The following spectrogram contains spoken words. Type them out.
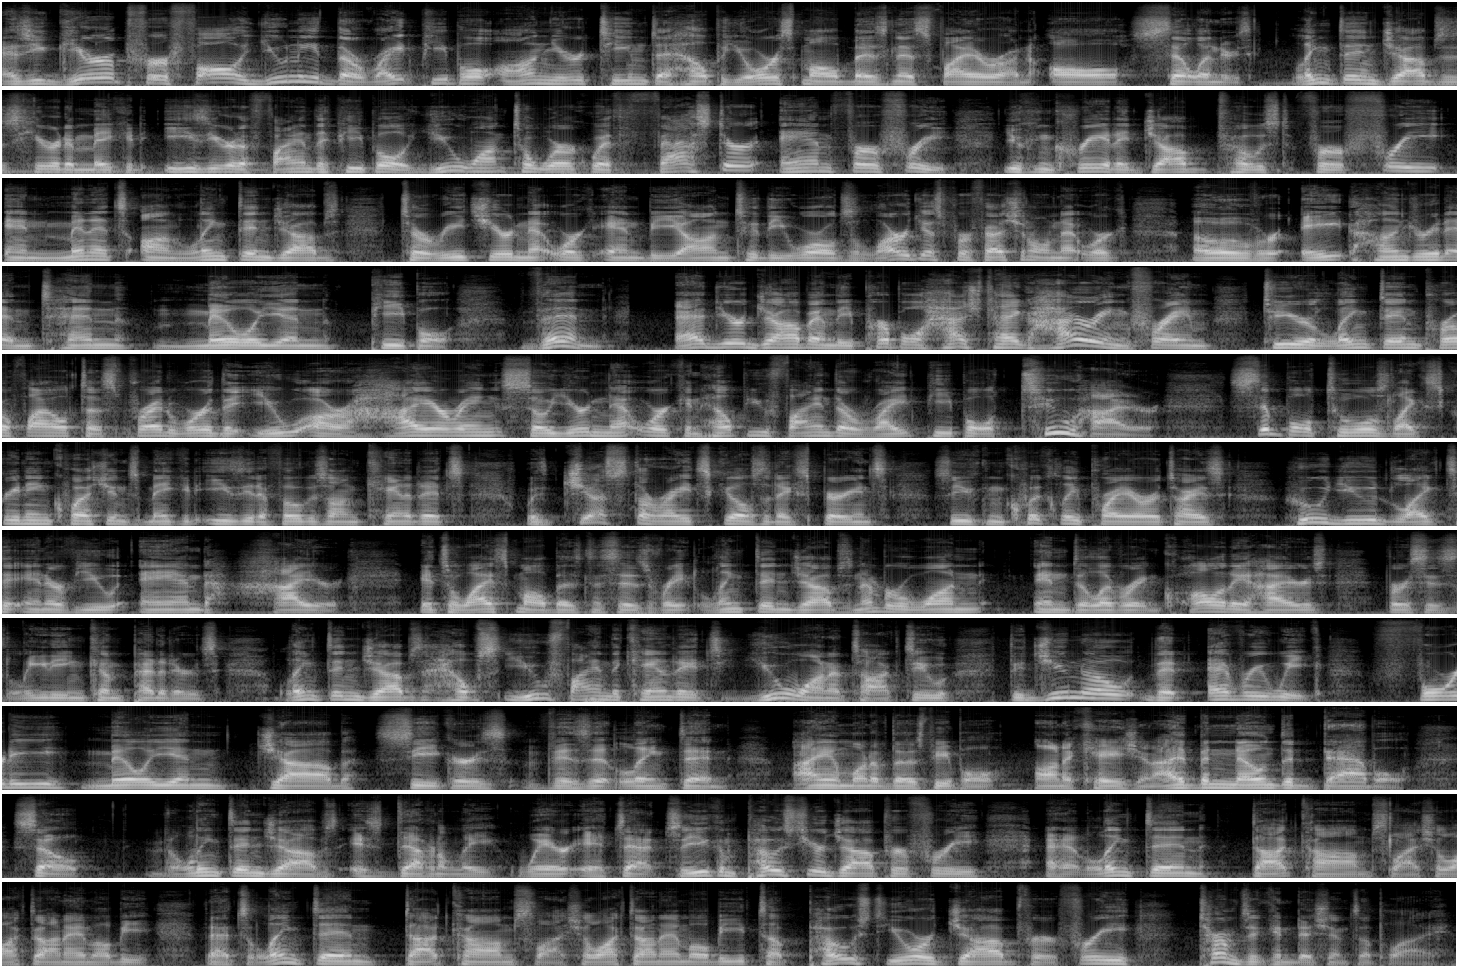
as you gear up for fall, you need the right people on your team to help your small business fire on all cylinders. LinkedIn Jobs is here to make it easier to find the people you want to work with faster and for free. You can create a job post for free in minutes on LinkedIn Jobs to reach your network and beyond to the world's largest professional network of over 810 million people. Then Add your job and the purple hashtag hiring frame to your LinkedIn profile to spread word that you are hiring so your network can help you find the right people to hire. Simple tools like screening questions make it easy to focus on candidates with just the right skills and experience so you can quickly prioritize who you'd like to interview and hire. It's why small businesses rate LinkedIn jobs number one in delivering quality hires versus leading competitors. LinkedIn Jobs helps you find the candidates you want to talk to. Did you know that every week 40 million job seekers visit LinkedIn? I am one of those people on occasion. I've been known to dabble. So, LinkedIn jobs is definitely where it's at. So you can post your job for free at linkedin.com slash MLB. That's linkedin.com slash MLB to post your job for free. Terms and conditions apply.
